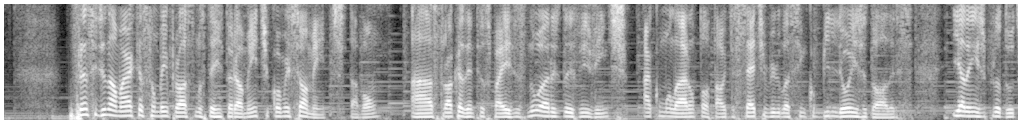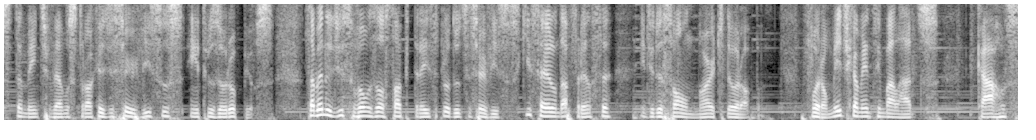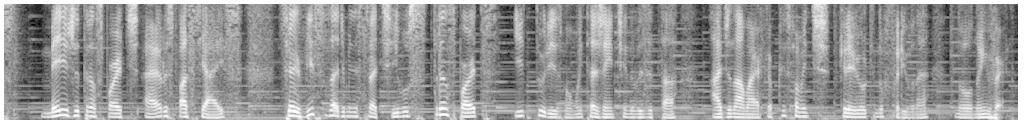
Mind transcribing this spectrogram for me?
França e Dinamarca são bem próximos territorialmente e comercialmente, tá bom? As trocas entre os países no ano de 2020 acumularam um total de 7,5 bilhões de dólares. E além de produtos, também tivemos trocas de serviços entre os europeus. Sabendo disso, vamos aos top 3 produtos e serviços que saíram da França em direção ao norte da Europa. Foram medicamentos embalados, carros, meios de transporte aeroespaciais, serviços administrativos, transportes e turismo. Muita gente indo visitar a Dinamarca, principalmente, creio que no frio, né? No, no inverno.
